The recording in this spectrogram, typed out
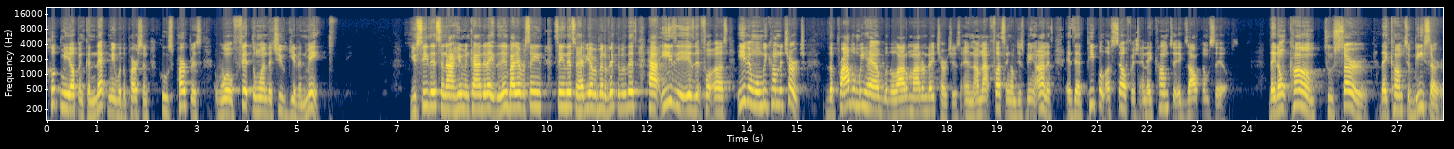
hook me up and connect me with a person whose purpose will fit the one that you've given me. You see this in our humankind today. Has anybody ever seen seen this, or have you ever been a victim of this? How easy is it for us, even when we come to church? The problem we have with a lot of modern day churches, and I'm not fussing, I'm just being honest, is that people are selfish and they come to exalt themselves. They don't come to serve, they come to be served.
